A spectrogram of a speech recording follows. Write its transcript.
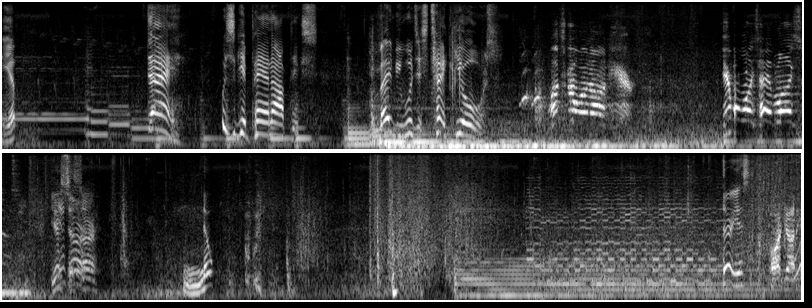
Yep. Dang, we should get Panoptix. Maybe we'll just take yours. What's going on here? You boys have license? Yes, Yes, sir. sir. Nope. There he is. Oh, I got it.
